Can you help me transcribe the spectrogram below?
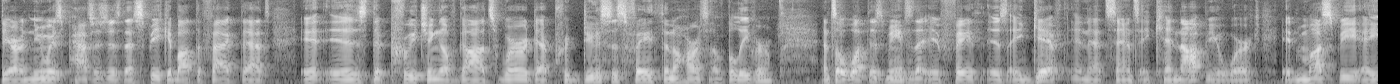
There are numerous passages that speak about the fact that it is the preaching of God's word that produces faith in the hearts of believer. And so what this means is that if faith is a gift in that sense, it cannot be a work. It must be a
